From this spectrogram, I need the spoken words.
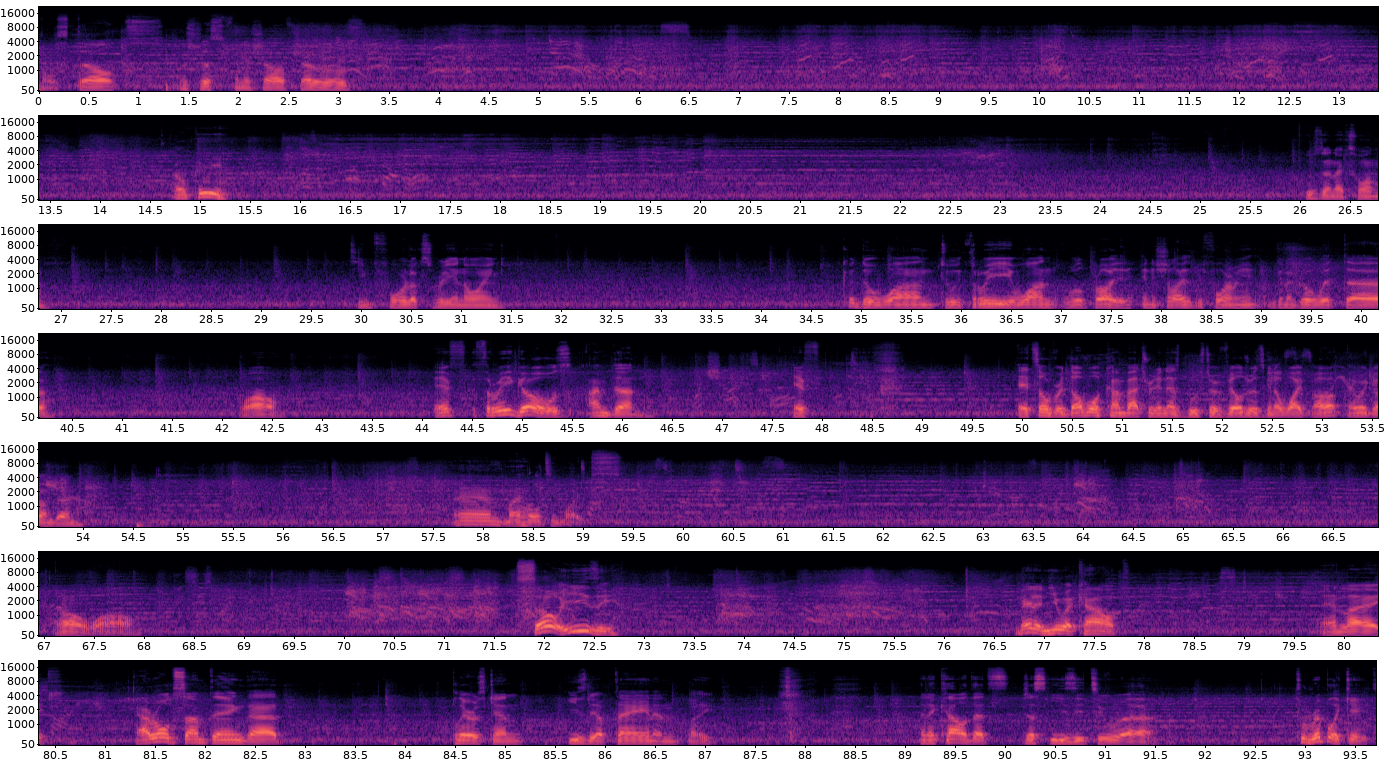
No stealth. Let's just finish off Shadow Rose. OP. Who's the next one? Team 4 looks really annoying. Could do one, two, three. One will probably initialize before me. I'm gonna go with. Uh, wow. If three goes, I'm done. If it's over, double combat readiness booster, Vildred is gonna wipe. Oh, here we go, I'm done. And my whole team wipes. Oh, wow. So easy. Made a new account. And like, I rolled something that players can easily obtain and like an account that's just easy to uh, to replicate.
